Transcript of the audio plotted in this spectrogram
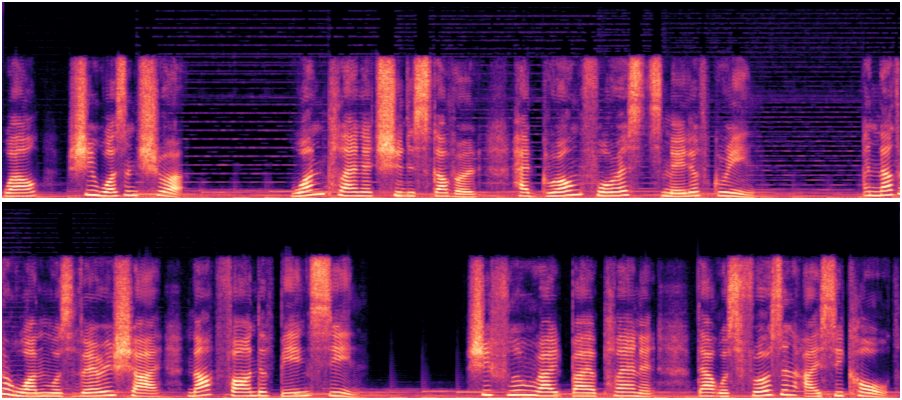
well, she wasn't sure. One planet she discovered had grown forests made of green. Another one was very shy, not fond of being seen. She flew right by a planet that was frozen icy cold.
